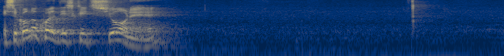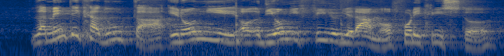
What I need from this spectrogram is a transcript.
E secondo quella descrizione, la mente caduta ogni, di ogni figlio di Adamo fuori Cristo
